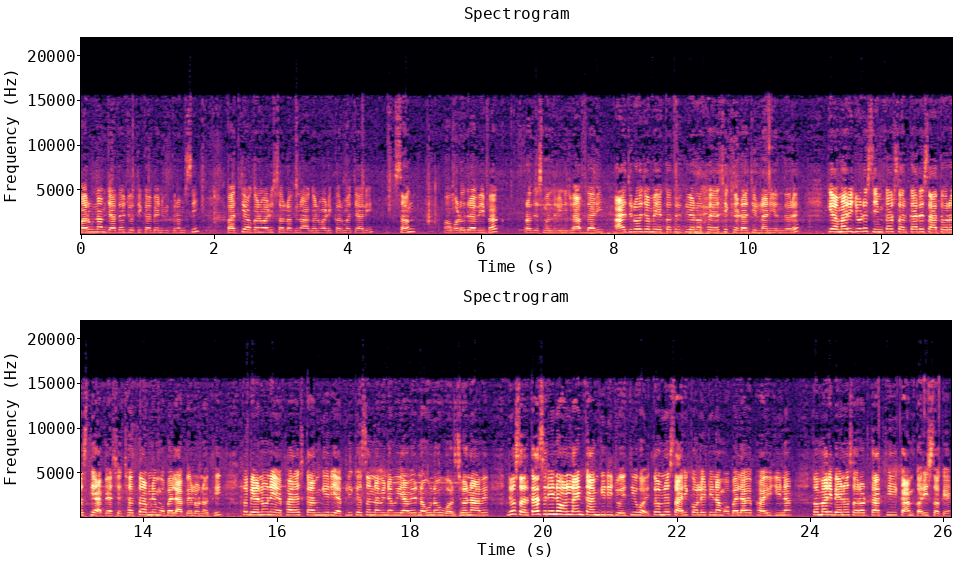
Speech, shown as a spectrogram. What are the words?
મારું નામ જાદવ જ્યોતિકાબેન વિક્રમસિંહ, ભારતીય આંગણવાડી સંલગ્ન આંગણવાડી કર્મચારી સંઘ વડોદરા વિભાગ. પ્રદેશ મંત્રીની જવાબદારી. આજ રોજ અમે એકત્રિત બહેનો થયા છીએ ખેડા જિલ્લાની અંદર, કે અમારી જોડે સિમ કાર્ડ સરકારે સાત વર્ષથી આપ્યા છે. છતાં અમને મોબાઈલ આપેલો નથી. તો બહેનોને એફઆરએસ કામગીરી એપ્લિકેશન નવી નવી આવે, નવું નવું વર્ઝન આવે. જો સરકારશ્રીને ઓનલાઈન કામગીરી જોઈતી હોય, તો અમને સારી ક્વોલિટીના મોબાઈલ આવે ફાઇવજીના તો અમારી બહેનો સરળતાથી કામ કરી શકે.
